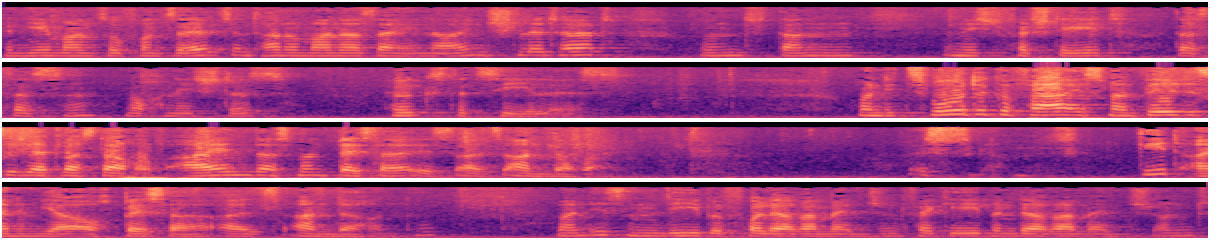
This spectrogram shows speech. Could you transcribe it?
wenn jemand so von selbst in Tanumanasa hineinschlittert und dann nicht versteht, dass das ne, noch nicht das höchste Ziel ist. Und die zweite Gefahr ist, man bildet sich etwas darauf ein, dass man besser ist als andere. Es geht einem ja auch besser als anderen. Man ist ein liebevollerer Mensch, ein vergebenderer Mensch. Und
